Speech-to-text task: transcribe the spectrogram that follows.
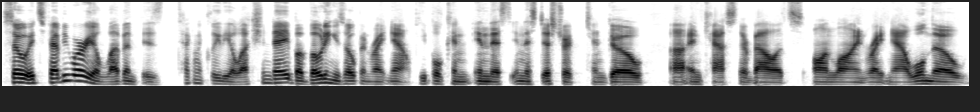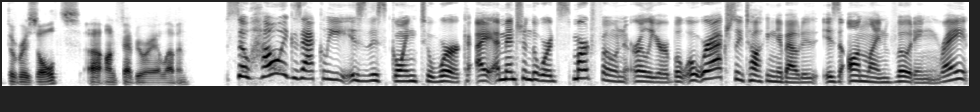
So it's February 11th is technically the election day, but voting is open right now. People can in this in this district can go uh, and cast their ballots online right now. We'll know the results uh, on February 11th. So, how exactly is this going to work? I, I, mentioned the word smartphone earlier, but what we're actually talking about is, is online voting, right?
